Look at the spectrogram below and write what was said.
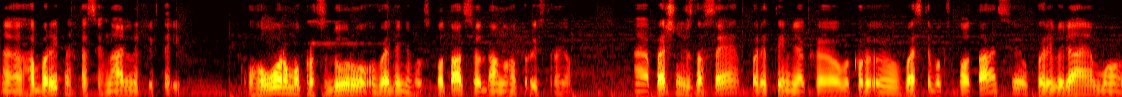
габаритних та сигнальних ліхтарів. Оговоримо процедуру введення в експлуатацію даного пристрою. Е, Перш ніж за все, перед тим як е, е, ввести в експлуатацію, перевіряємо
